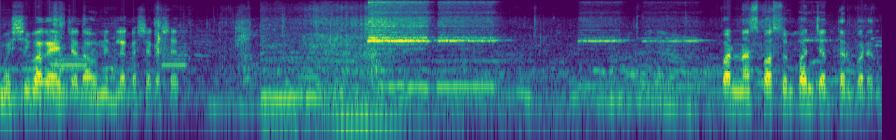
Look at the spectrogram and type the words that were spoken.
म्हशी बघा यांच्या दावणीतल्या कशा कशा आहेत. पन्नासपासून पंच्याहत्तर पर्यंत.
